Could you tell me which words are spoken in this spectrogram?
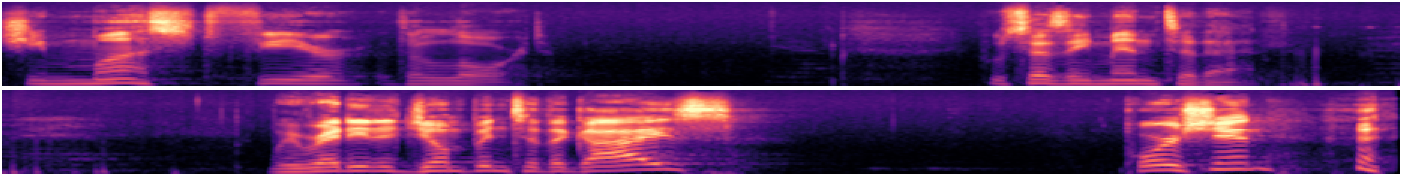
She must fear the Lord. Who says amen to that? We ready to jump into the guys portion?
